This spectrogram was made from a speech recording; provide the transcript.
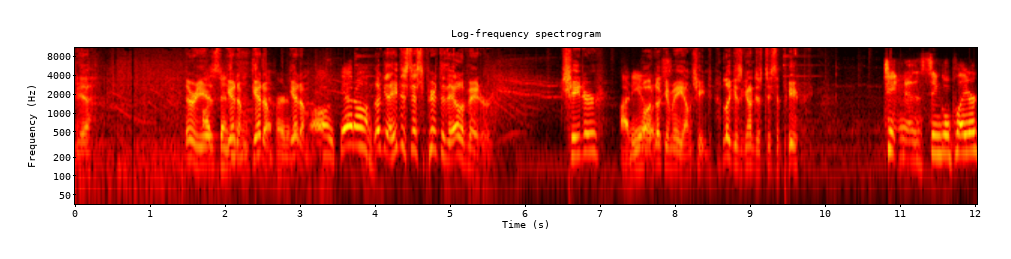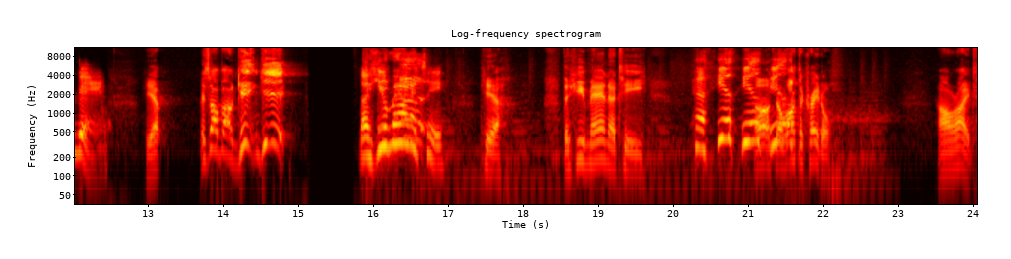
Yeah. There he is. Get him, get him, I've heard of get him. Oh, get him! Look at he just disappeared through the elevator. Cheater. Adios. Oh, look at me. I'm cheating. Look, his gun just disappeared. Cheating in a single player game. Yep. It's all about getting get. The humanity. Yeah. The humanity. oh, Oh, don't rock the cradle. All right.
